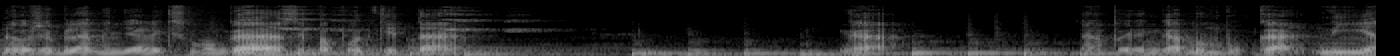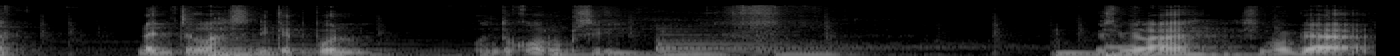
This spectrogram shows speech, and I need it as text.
Nah usah bilang menjalik semoga siapa pun kita nggak apa ya nggak membuka niat dan celah sedikit pun untuk korupsi. Bismillah semoga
